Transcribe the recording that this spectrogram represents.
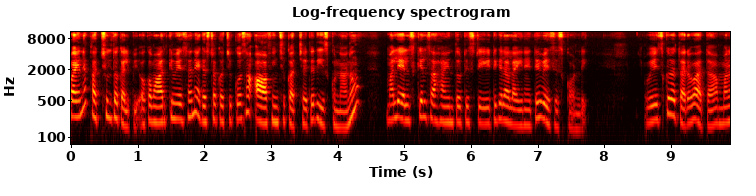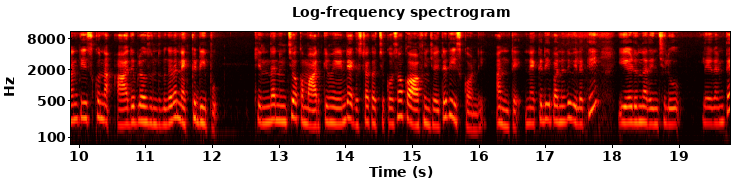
పైన ఖర్చులతో కలిపి. ఒక మార్కింగ్ వేసాను ఎక్స్ట్రా ఖర్చు కోసం హాఫ్ ఇంచు ఖర్చు అయితే తీసుకున్నాను. మళ్ళీ ఎల్స్కేల్ సహాయంతో స్ట్రేట్గా ఇలా లైన్ అయితే వేసేసుకోండి. వేసుకున్న తర్వాత మనం తీసుకున్న ఆది బ్లౌజ్ ఉంటుంది కదా నెక్ డీపు కింద నుంచి ఒక మార్కింగ్ వేయండి ఎక్స్ట్రా ఖర్చు కోసం ఒక హాఫ్ ఇంచ్ అయితే తీసుకోండి. అంతే. నెక్ డీప్ అనేది వీళ్ళకి ఏడున్నర ఇంచులు లేదంటే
